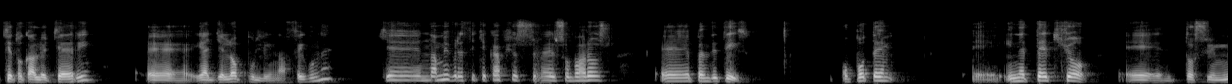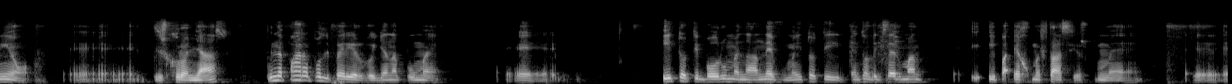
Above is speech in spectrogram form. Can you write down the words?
και το καλοκαίρι ε, οι αγγελόπουλοι να φύγουν και να μην βρεθεί και κάποιος ε, σοβαρός ε, επενδυτής. Οπότε ε, είναι τέτοιο ε, το σημείο ε, της χρονιάς που είναι πάρα πολύ περίεργο για να πούμε ε, είτε ότι μπορούμε να ανέβουμε, είτε ότι ενώ δεν ξέρουμε αν έχουμε φτάσει ας πούμε, ε,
